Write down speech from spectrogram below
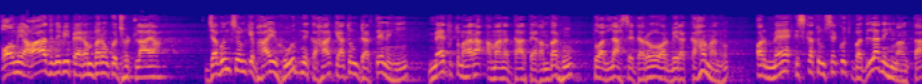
قوم عاد نے بھی پیغمبروں کو جھٹلایا۔ جب ان سے ان کے بھائی ہود نے کہا، کیا تم ڈرتے نہیں؟ میں تو تمہارا امانت دار پیغمبر ہوں، تو اللہ سے ڈرو اور میرا کہا مانو، اور میں اس کا تم سے کچھ بدلہ نہیں مانگتا،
